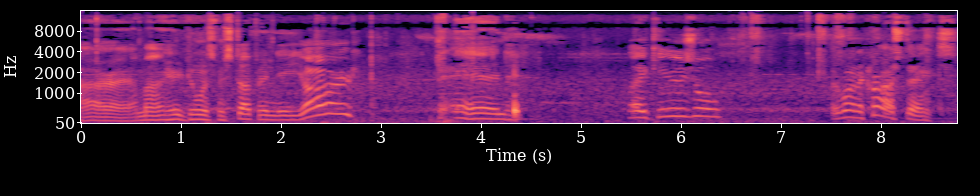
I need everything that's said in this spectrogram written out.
All right, I'm out here doing some stuff in the yard. And like usual, I run across things.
